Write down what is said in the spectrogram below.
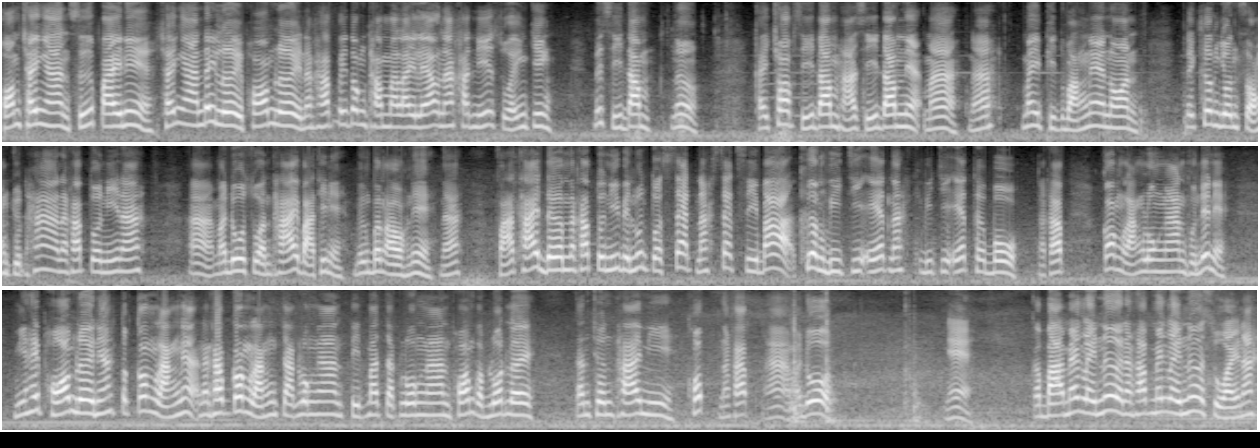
ร้อมใช้งานซื้อไปนี่ใช้งานได้เลยพร้อมเลยนะครับ ไม่ต้องทำอะไรแล้วนะคันนี้สวยจริงๆได้สีดำเนอะใครชอบสีดำหาสีดำเนี่ยมานะไม่ผิดหวังแน่นอนได้เครื่องยนต์ 2.5 นะครับ ตัวนี้นะอ่ามาดูส่วนท้ายบาทที่นี่เบิ้งเบิ้งเอานี่นะฝาท้ายเดิมนะครับ ตัวนี้เป็นรุ่นตัว Z นะ Z 4บ้าเครื่อง BGS นะ BGS Turbo นะครับกล้องหลังโรงงานผุนได้เนี่ย มีให้พร้อมเลยเนี่ยตัวกล้องหลังเนี่ยนะครับกล้องหลังจากโรงงานติดมาจากโรงงานพร้อมกับรถเลยกันชนท้ายมีครบนะครับอ่ามาดูนี่กระบะแม็กไลเนอร์นะครับแม็กไลเนอร์สวยนะ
